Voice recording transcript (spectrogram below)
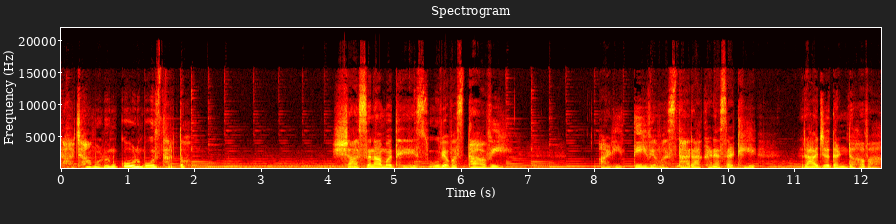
राजा म्हणून कोण बोज धरतो? शासनामध्ये सुव्यवस्था हवी. आणि ती व्यवस्था राखण्यासाठी राजदंड हवा.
